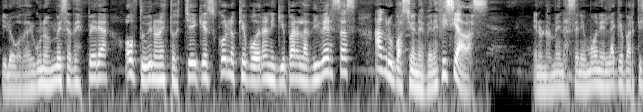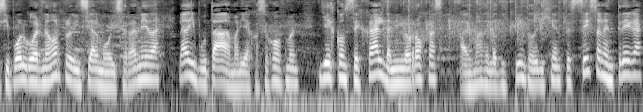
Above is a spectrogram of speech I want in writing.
y luego de algunos meses de espera obtuvieron estos cheques con los que podrán equipar a las diversas agrupaciones beneficiadas. En una amena ceremonia en la que participó el gobernador provincial Mauricio Araneda, la diputada María José Hoffman y el concejal Danilo Rojas, además de los distintos dirigentes, se hizo la entrega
